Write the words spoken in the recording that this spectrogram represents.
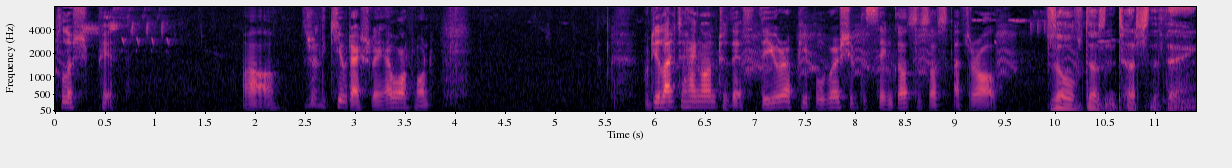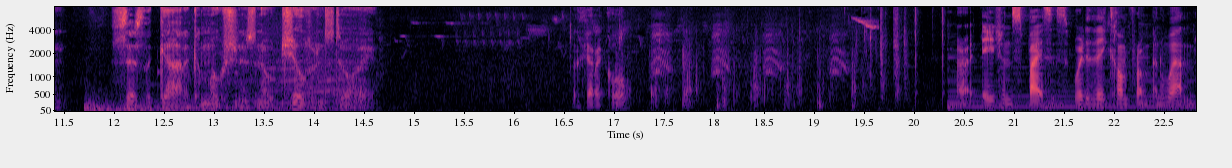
Plush Pyth. Oh, it's really cute actually, I want one. Would you like to hang on to this? The Ura people worship the same gods as us after all. Zulf doesn't touch the thing. Says the god of commotion is no children's toy. That's kinda cool. Alright, ancient spices. Where did they come from and when?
